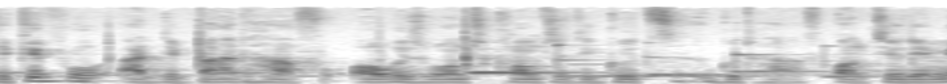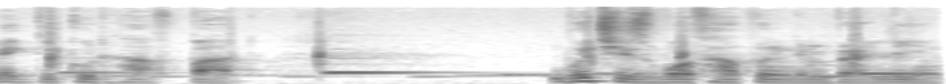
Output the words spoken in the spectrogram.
the people at the bad half always want to come to the good good half until they make the good half bad, which is what happened in Berlin,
